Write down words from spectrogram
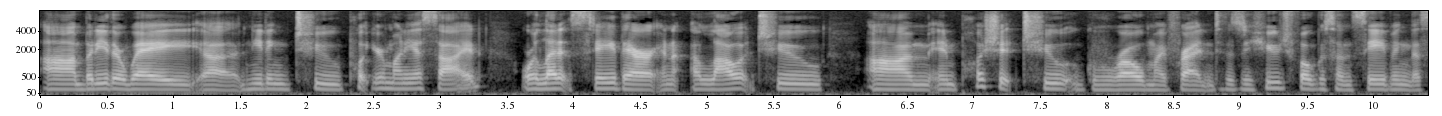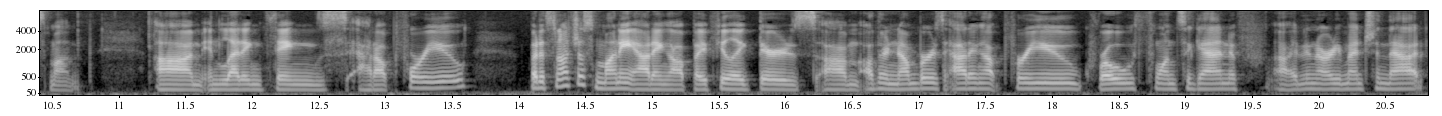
Um, but either way, uh, needing to put your money aside or let it stay there and allow it to um, and push it to grow, my friend. There's a huge focus on saving this month um, and letting things add up for you. But it's not just money adding up. I feel like there's um, other numbers adding up for you, growth, once again, if I didn't already mention that.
